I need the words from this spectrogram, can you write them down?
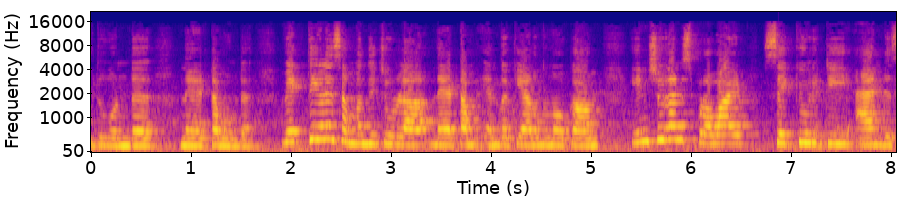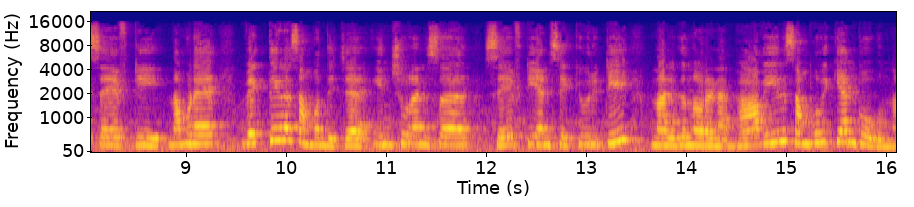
ഇതുകൊണ്ട് നേട്ടമുണ്ട്. വ്യക്തികളെ സംബന്ധിച്ചുള്ള നേട്ടം എന്തൊക്കെയാണെന്ന് നോക്കാം. Insurance provide security and safety നമ്മുടെ വ്യക്തികളെ സംബന്ധിച്ച് ഇൻഷുറൻസ് സേഫ്റ്റി ആൻഡ് സെക്യൂരിറ്റി നൽകുന്നവരാണ്. ഭാവിയിൽ സംഭവിക്കാൻ പോകുന്ന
